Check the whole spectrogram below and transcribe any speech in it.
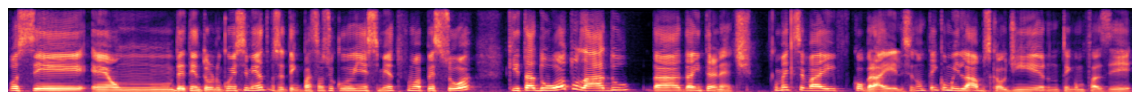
Você é um detentor do conhecimento, você tem que passar o seu conhecimento para uma pessoa que está do outro lado da, da internet. Como é que você vai cobrar ele? Você não tem como ir lá buscar o dinheiro, não tem como fazer.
